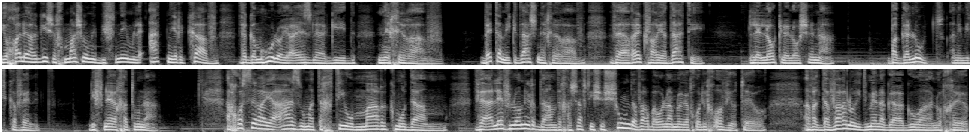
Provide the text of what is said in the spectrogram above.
יוכל להרגיש איך משהו מבפנים לאט נרקב, וגם הוא לא יעז להגיד נחרב. בית המקדש נחרב, והרי כבר ידעתי, לילות ללא שינה. בגלות, אני מתכוונת, לפני החתונה. החוסר היה עז ומתכתי ומר כמו דם, והלב לא נרדם וחשבתי ששום דבר בעולם לא יכול לכאוב יותר. אבל דבר לא ידמה לגעגוע הנוחר,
